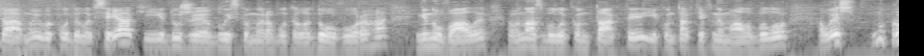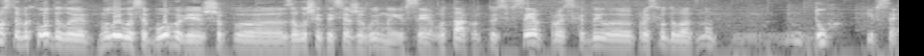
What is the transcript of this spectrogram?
Да? Ми виходили в Сіряк і дуже близько ми працювали до ворога, мінували. В нас були контакти, і контактів немало було. Але ж ну просто виходили, молилися Богові, щоб е, залишитися живими, і все. Отак, от. Тобто, все происходило, происходило, ну дух і все.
